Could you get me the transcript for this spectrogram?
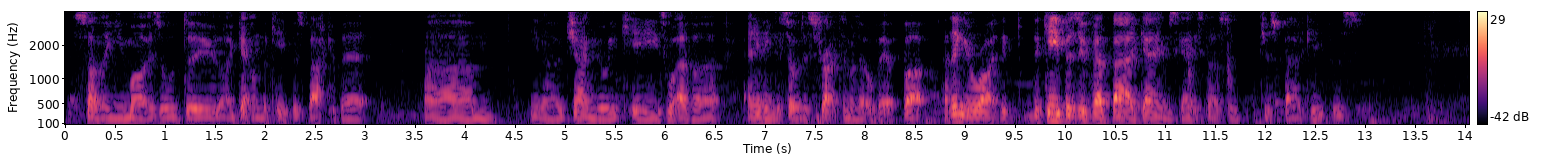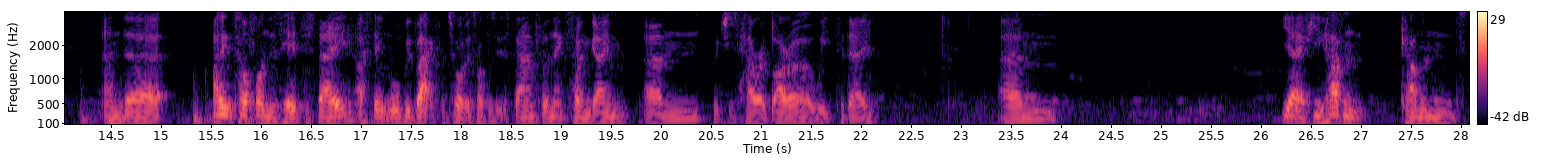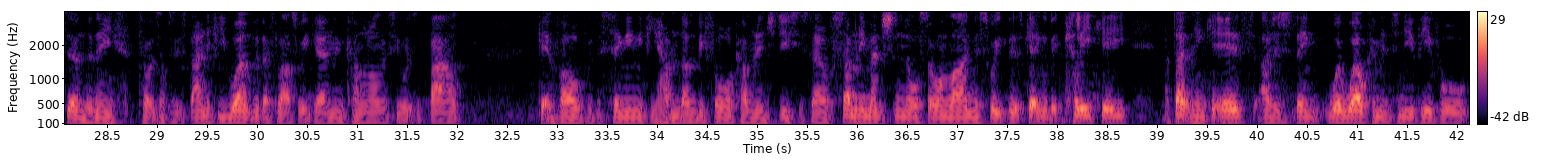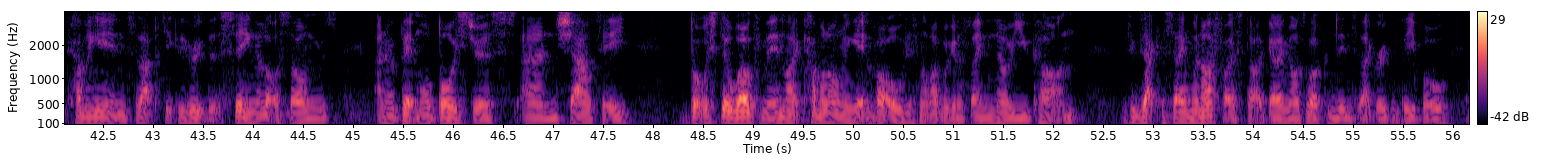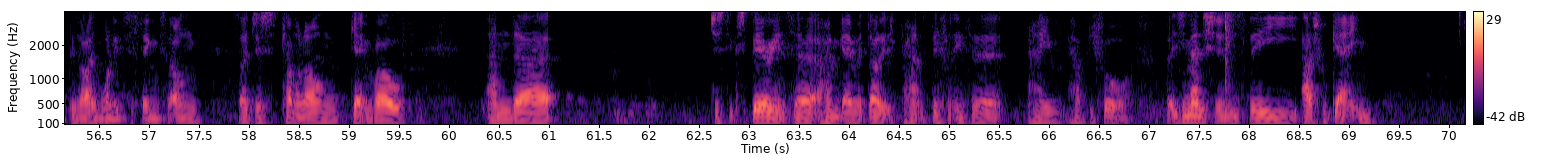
something you might as well do, like get on the keeper's back a bit. Um, you know, jangle your keys, whatever, anything to sort of distract him a little bit. But I think you're right. The, the keepers who've had bad games against us are just bad keepers. And uh, I think Toffons is here to stay. I think we'll be back to the toilets opposite stand for the next home game, um, which is Harrow Borough a week today. Um, yeah, if you haven't come and stood underneath toilets opposite stand, if you weren't with us last weekend, then come along and see what it's about. get involved with the singing if you haven't done before. Come and introduce yourself. Somebody mentioned also online this week that it's getting a bit cliquey. I don't think it is. I just think we're welcoming to new people coming in to that particular group that sing a lot of songs and are a bit more boisterous and shouty, but we're still welcoming. Like, come along and get involved. It's not like we're going to say no, you can't. It's exactly the same when I first started going. I was welcomed into that group of people because I wanted to sing songs. So I just come along, get involved, and uh, just experience a, home game at Dulwich perhaps differently to how you have before. But as you mentioned, the actual game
